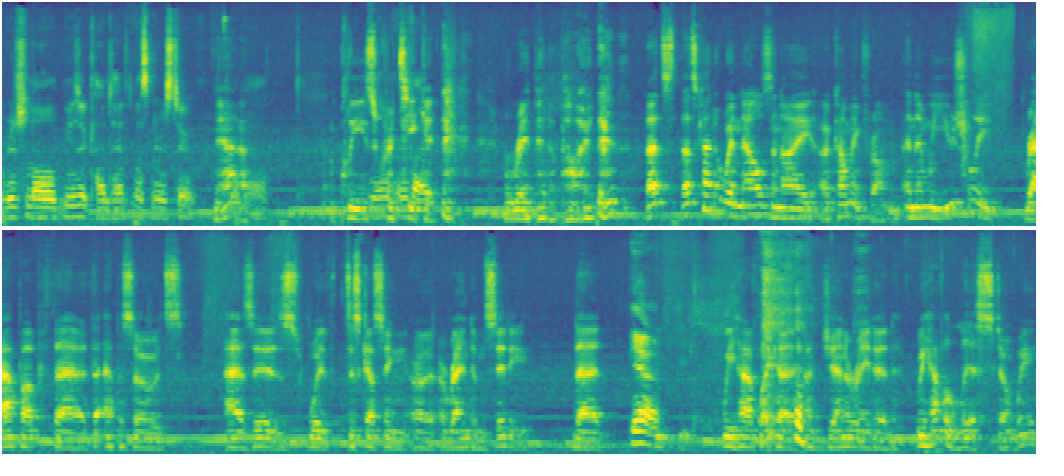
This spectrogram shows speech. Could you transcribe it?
original music content listeners too. Yeah. Uh, Please Yeah, critique it, rip it apart. that's that's kind of where Nels and I are coming from, and then we usually wrap up the the episodes as is with discussing a, a random city that yeah, we have like a, a generated. We have a list, don't we?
